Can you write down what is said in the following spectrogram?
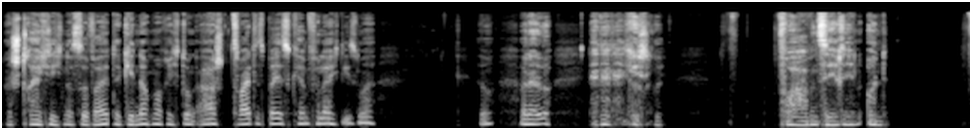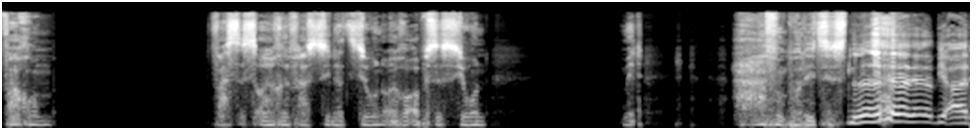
Dann streiche ich noch so weiter, gehe nochmal Richtung Arsch. Zweites Basecamp vielleicht diesmal. So. Und dann, oh, nein, nein, nein, Vorabendserien und warum was ist eure Faszination, eure Obsession mit Hafenpolizisten. Die ARD.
